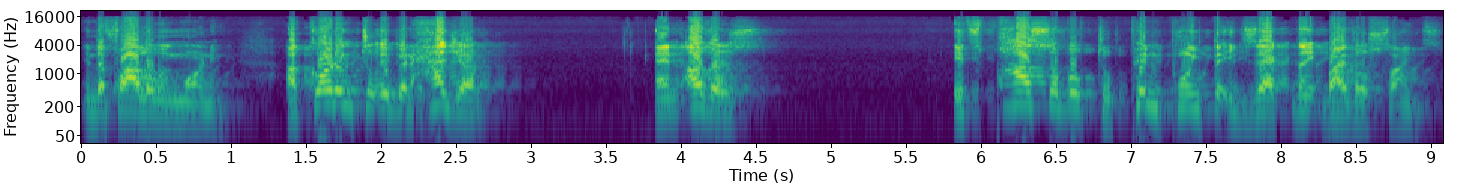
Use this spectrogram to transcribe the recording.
in the following morning. According to Ibn Hajar and others, it's possible to pinpoint the exact night by those signs.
